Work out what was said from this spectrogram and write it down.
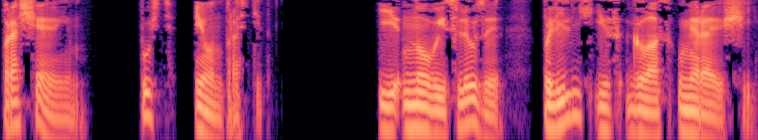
прощаю им, пусть и он простит. И новые слезы полились из глаз умирающей.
